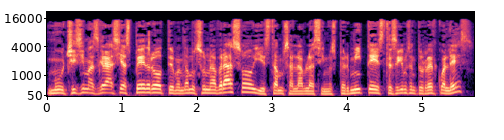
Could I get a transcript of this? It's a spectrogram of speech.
Muchísimas gracias, Pedro. Te mandamos un abrazo y estamos al habla si nos permites. ¿Te seguimos en tu red? ¿Cuál es?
